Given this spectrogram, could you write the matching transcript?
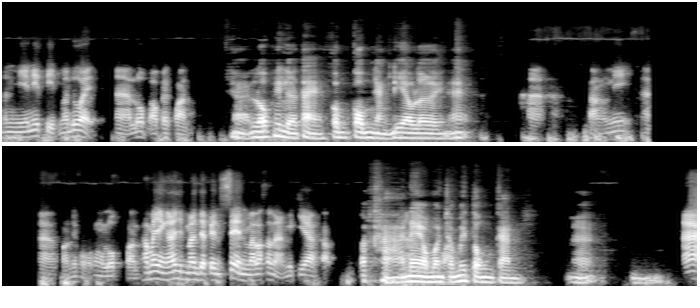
มันมีอันนี่ติดมาด้วย อ่า ลบออกไปก่อนอ่าลบให้เหลือแต่กลมๆอย่างเดียวเลยนะฮะอ่าฝั่งนี้อ่าอ่าฝั่งนี้ผมต้องลบก่อนถ้าไม่อย่างนั้นมันจะเป็นเส้นมาลักษณะเมื่อกี้ครับราขาแนวมันจะไม่ตรงกันนะฮะอืมอะ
